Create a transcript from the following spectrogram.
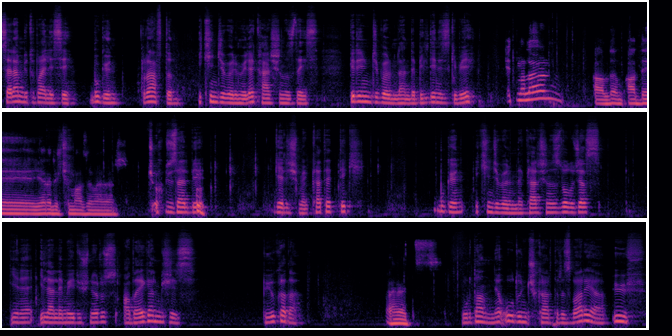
Selam YouTube ailesi. Bugün Raft'ın ikinci bölümüyle karşınızdayız. Birinci bölümden de bildiğiniz gibi Gitme lan. Aldım. Hadi yere düştü malzemeler. çok güzel bir gelişme kat ettik. Bugün ikinci bölümde karşınızda olacağız. Yine ilerlemeyi düşünüyoruz. Adaya gelmişiz. Büyük ada. Evet. Buradan ne odun çıkartırız var ya. Üf.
